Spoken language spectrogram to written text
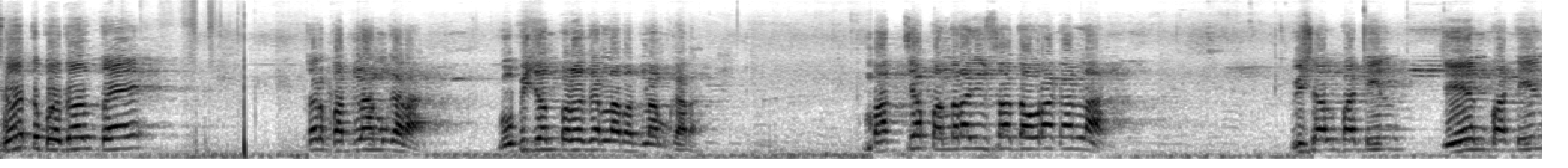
छत बदलतय तर बदनाम करा. गोपीचंद पळकरला बदनाम करा. मागच्या पंधरा दिवसात दौरा काढला. विशाल पाटील जयंत पाटील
